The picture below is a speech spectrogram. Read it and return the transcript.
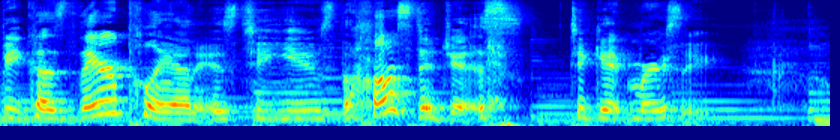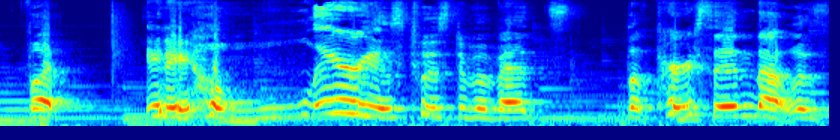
because their plan is to use the hostages to get mercy. But in a hilarious twist of events, the person that was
